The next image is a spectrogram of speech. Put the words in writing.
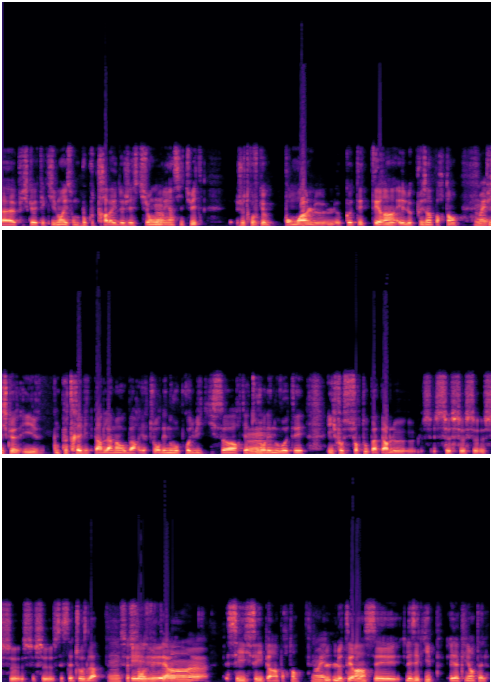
euh, puisque effectivement ils ont beaucoup de travail de gestion Mm. et ainsi de suite. Je trouve que pour moi le, le côté terrain est le plus important, Ouais. puisque il- on peut très vite perdre la main au bar. Il y a toujours des nouveaux produits qui sortent, il y a toujours Mm. des nouveautés. Et il faut surtout pas perdre le, ce, ce, ce, ce, ce- ce- cette chose-là. Mm, Ce sens du terrain, euh, C'est c'est hyper important. ouais, Le terrain, c'est les équipes et la clientèle.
